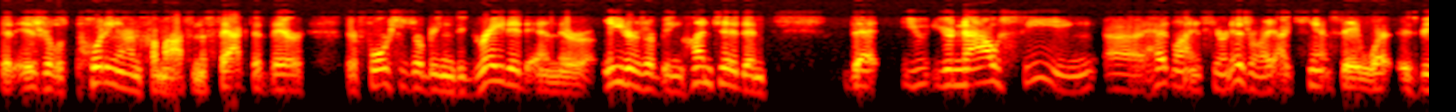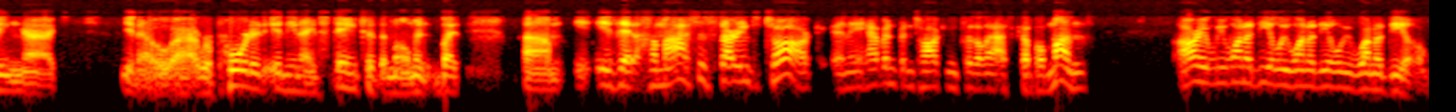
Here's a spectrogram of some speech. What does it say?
that Israel is putting on Hamas, and the fact that their their forces are being degraded and their leaders are being hunted, and that you, you're now seeing uh, headlines here in Israel. I, I can't say what is being uh, you know, uh, reported in the United States at the moment, but um, is that Hamas is starting to talk, and they haven't been talking for the last couple of months. All right, we want a deal, we want a deal, we want a deal.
